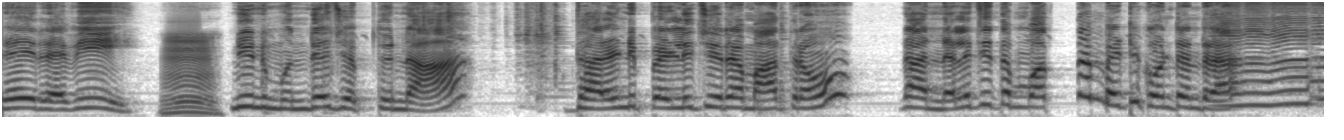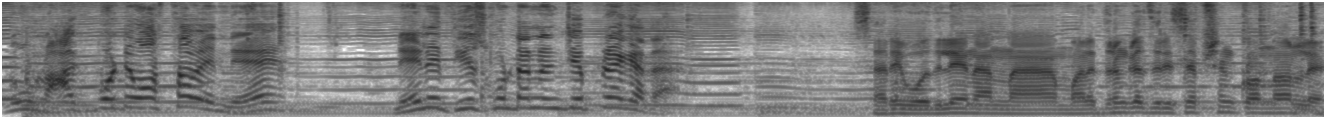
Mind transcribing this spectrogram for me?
రే రవి. నేను ముందే చెప్తున్నా ధరణి పెళ్ళి చీర మాత్రం నా నెల జీతం మొత్తం పెట్టుకుంటానురా నువ్వు నాకు పోటీ వస్తావేంది? నేనే తీసుకుంటానని చెప్పినా కదా. సరే వదిలేనన్న మన ఇద్దరం కలిసి రిసెప్షన్ కొందాంలే.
